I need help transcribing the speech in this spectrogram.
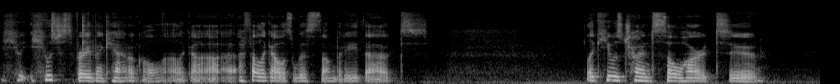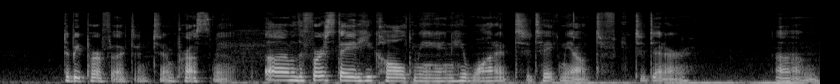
he, he was just very mechanical. Like I, I felt like I was with somebody that. Like he was trying so hard to. To be perfect and to impress me. Um, the first date, he called me and he wanted to take me out to, dinner. Um,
